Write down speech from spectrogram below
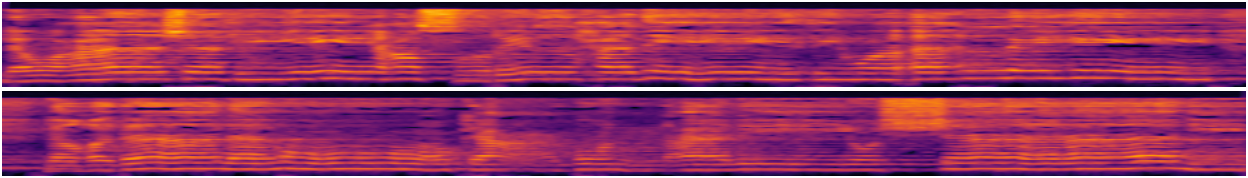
لو عاش في عصر الحديث وأهله لغدا له كعب علي الشان.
